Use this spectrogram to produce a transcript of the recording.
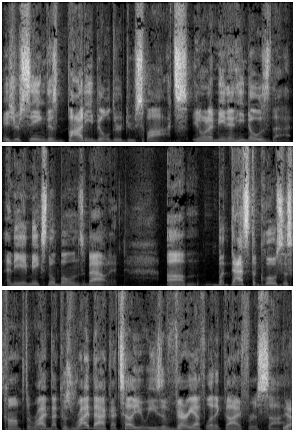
is you're seeing this bodybuilder do spots. You know what I mean? And he knows that, and he makes no bones about it. Um, but that's the closest comp to Ryback because Ryback, I tell you, he's a very athletic guy for his size, Yeah.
